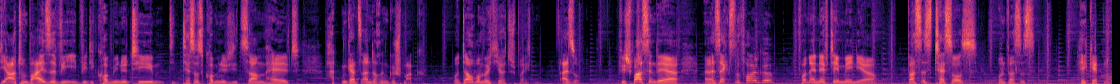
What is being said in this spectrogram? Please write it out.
die Art und Weise, wie, wie die Community, die Tesos-Community zusammenhält, hat einen ganz anderen Geschmack. Und darüber möchte ich heute sprechen. Also, viel Spaß in der äh, sechsten Folge von NFT Mania. Was ist Tessos und was ist Heketnung?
